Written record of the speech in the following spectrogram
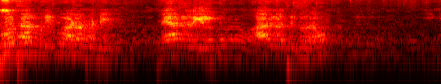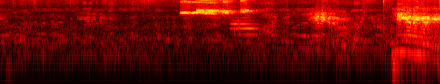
போசான் குடியிருப்பு அடவன்பட்டி தயார் நிலையில் ஆறுகளத்துக்கு வரும். டீகன் எங்க இருக்கு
